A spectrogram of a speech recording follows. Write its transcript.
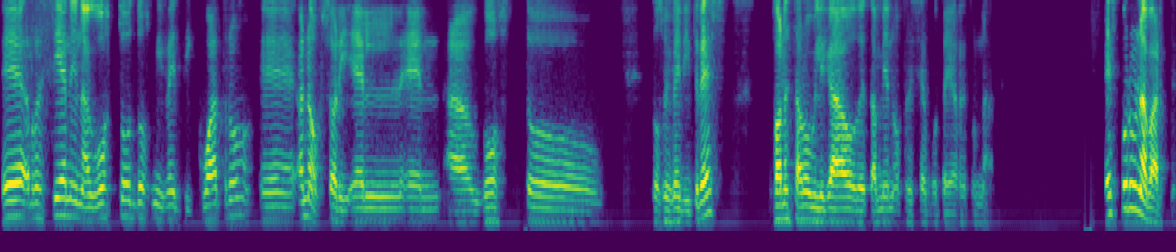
eh, recién en agosto 2024, eh, ah no, sorry, el, en agosto 2023 van a estar obligados de también ofrecer botellas retornables. Es por una parte,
